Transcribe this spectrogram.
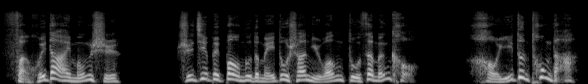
返回大爱盟时，直接被暴怒的美杜莎女王堵在门口，好一顿痛打。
